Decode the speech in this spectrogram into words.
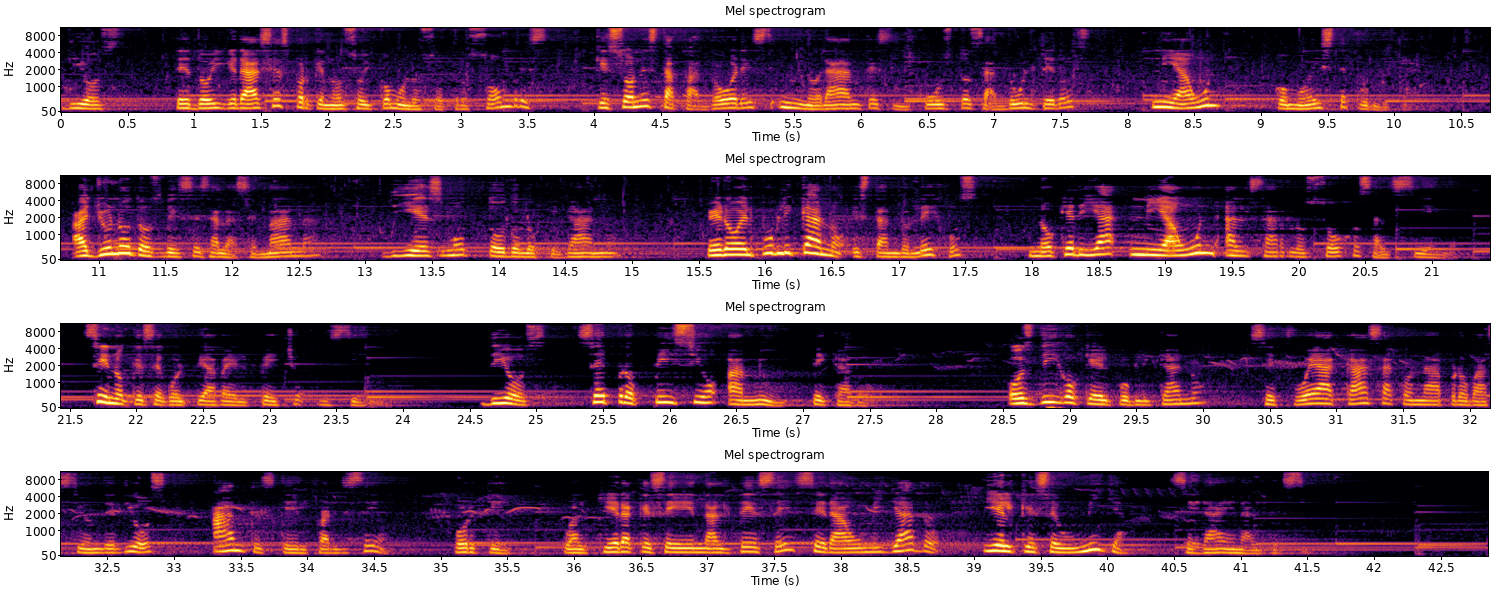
Dios, te doy gracias porque no soy como los otros hombres, que son estafadores, ignorantes, injustos, adúlteros, ni aún como este publicano. Ayuno dos veces a la semana, diezmo todo lo que gano. Pero el publicano, estando lejos, no quería ni aún alzar los ojos al cielo, sino que se golpeaba el pecho diciendo, Dios, sé propicio a mí, pecador. Os digo que el publicano se fue a casa con la aprobación de Dios antes que el fariseo, porque cualquiera que se enaltece será humillado, y el que se humilla será enaltecido.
